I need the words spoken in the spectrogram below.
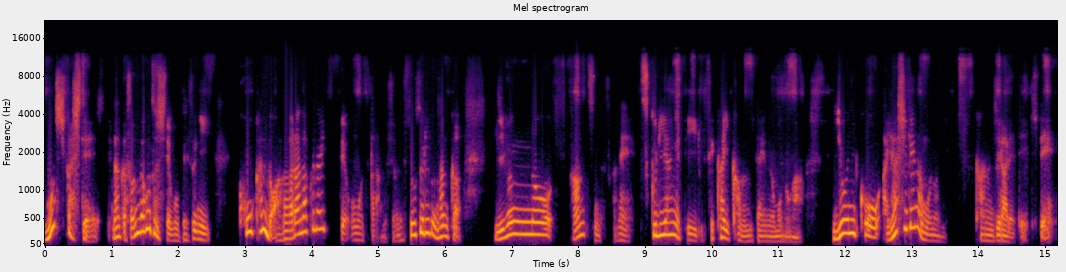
もしかして、なんかそんなことしても別に好感度上がらなくないって思ったんですよね。そうするとなんか自分の、なんつうんですかね、作り上げている世界観みたいなものが非常にこう怪しげなものに感じられてきて、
